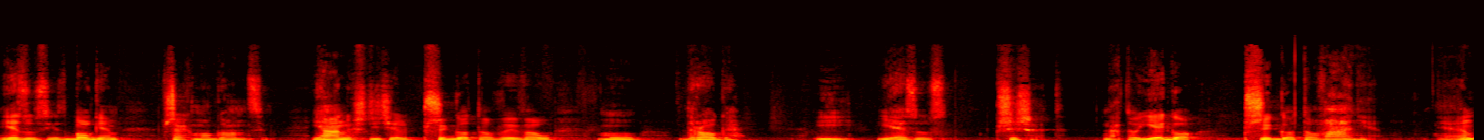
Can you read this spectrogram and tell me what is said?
Jezus jest Bogiem, Wszechmogącym. Jan Chrzciciel przygotowywał mu drogę i Jezus przyszedł na to jego przygotowanie. Nie?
